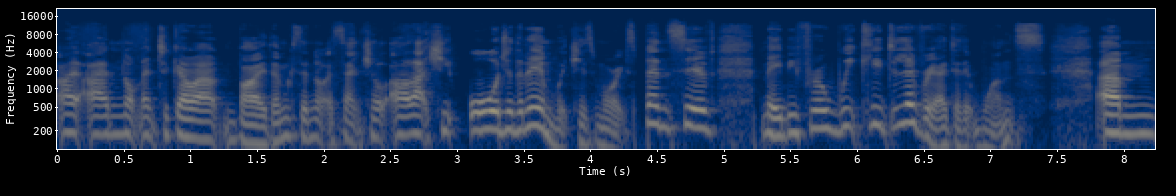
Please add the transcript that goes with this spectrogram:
I I'm not meant to go out and buy them because they're not essential, I'll actually order them in, which is more expensive, maybe for a weekly delivery. I did it once, um,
